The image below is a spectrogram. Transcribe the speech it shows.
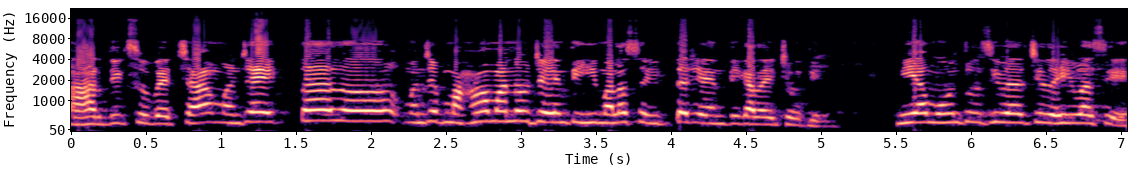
हार्दिक शुभेच्छा. म्हणजे एक तर म्हणजे महामानव जयंती ही मला संयुक्त जयंती करायची होती. मी या मोहन तुलसीवरची रहिवासी आहे.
